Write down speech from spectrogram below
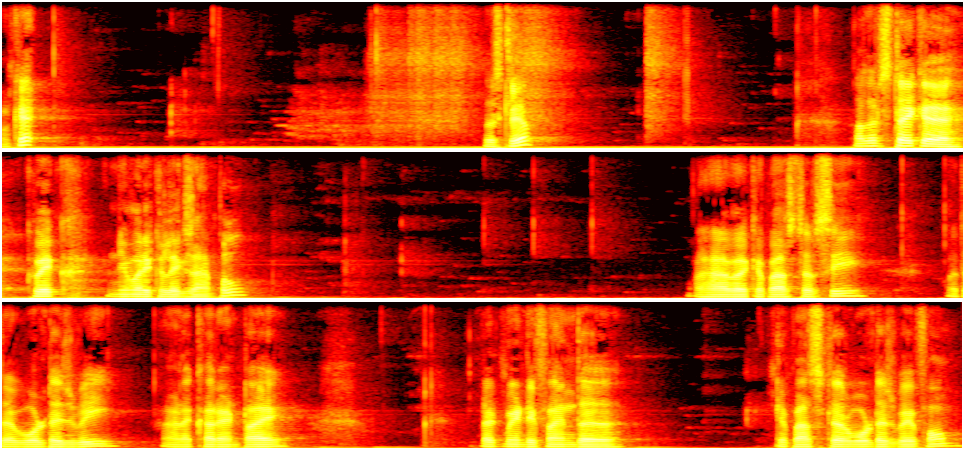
Okay. This clear? Now let's take a quick numerical example. I have a capacitor C with a voltage V and a current I. Let me define the capacitor voltage waveform.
